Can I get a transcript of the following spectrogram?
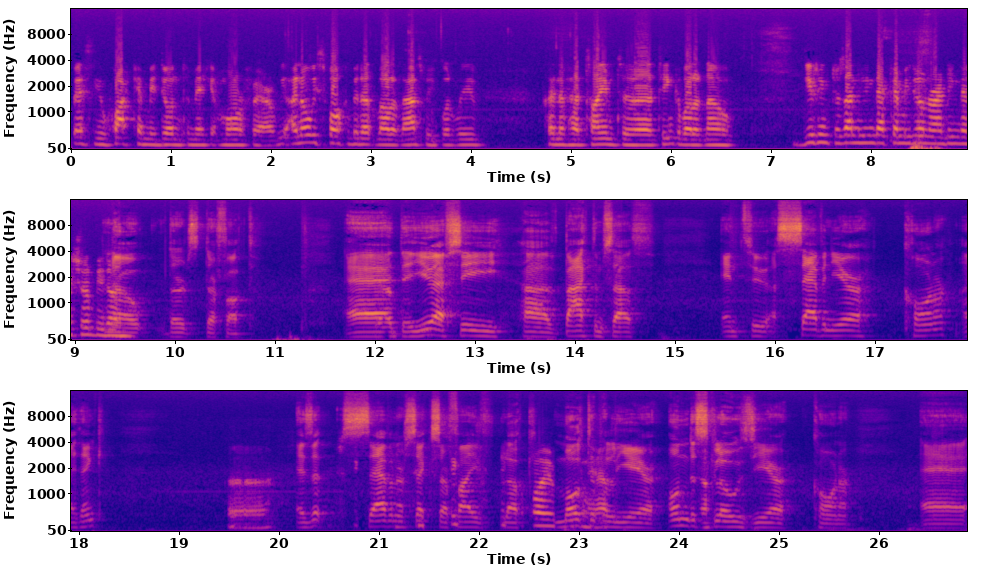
basically, what can be done to make it more fair? We, I know we spoke a bit about it last week, but we've kind of had time to think about it now. Do you think there's anything that can be done, or anything that should be done? No, they're they're fucked. Uh, the UFC have backed themselves into a seven-year corner. I think Uh, is it seven or six or five? Look, multiple year, undisclosed year corner. Uh,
